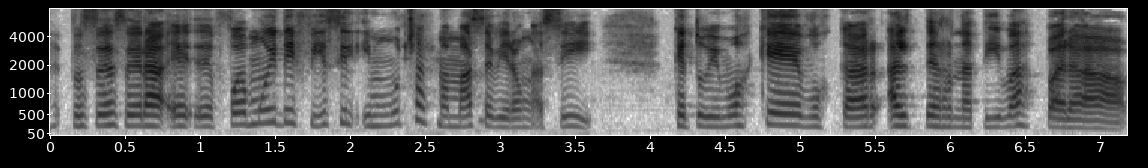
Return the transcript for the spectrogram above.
Entonces era, eh, eh, fue muy difícil y muchas mamás se vieron así, que tuvimos que buscar alternativas para,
